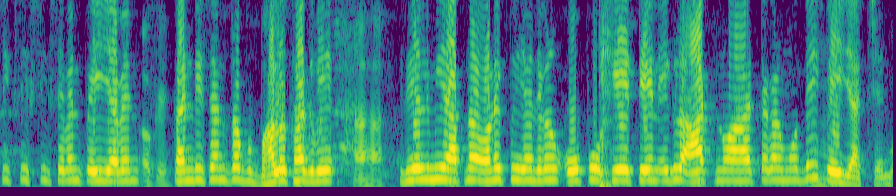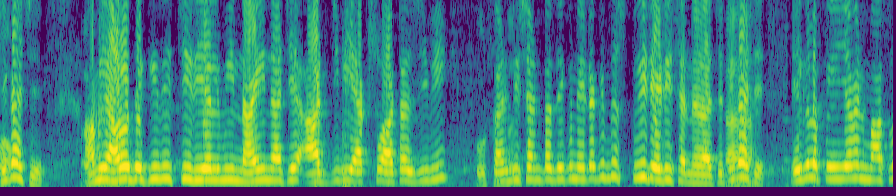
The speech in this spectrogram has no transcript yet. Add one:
six six six seven পেয়ে যাবেন. কন্ডিশনটা ভালো থাকবে। হ্যাঁ হ্যাঁ। রিয়েলমি আপনার অনেক পেয়ে যাবেন। যেমন ওপো কে টেন এগুলো আট ন হাজার টাকার মধ্যেই পেয়ে যাচ্ছেন ঠিক আছে? আমি আরও দেখিয়ে দিচ্ছি রিয়েলমি নাইন আছে আট জিবি একশো আঠাশ জিবি কন্ডিশনটা দেখুন এটা কিন্তু স্পিড এডিশনের আছে ঠিক হ্যাঁ, আছে? এগুলো পেয়ে যাবেন মাত্র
